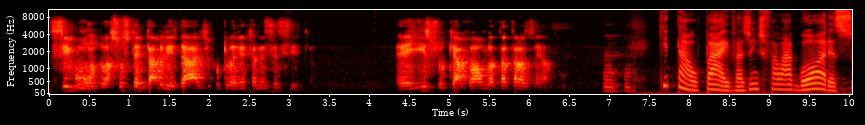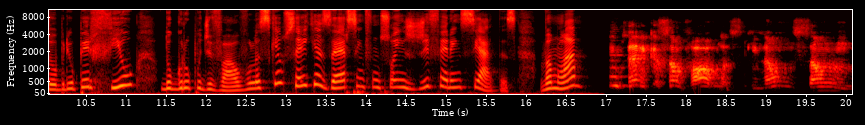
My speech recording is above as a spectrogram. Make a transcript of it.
Segundo, a sustentabilidade que o planeta necessita. É isso que a válvula está trazendo. Uhum. Que tal, Paiva, a gente falar agora sobre o perfil do grupo de válvulas que eu sei que exercem funções diferenciadas. Vamos lá? Mecânicas são válvulas que não são.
